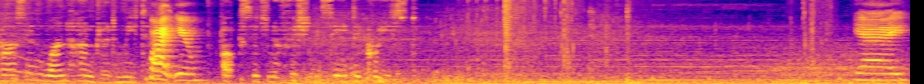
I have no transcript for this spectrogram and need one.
Passing 100 meters. Quiet you. Oxygen efficiency decreased. Yay.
